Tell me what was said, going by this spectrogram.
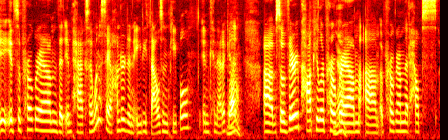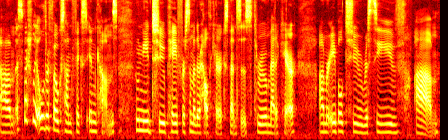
it's a program that impacts, I want to say, 180,000 people in Connecticut. Wow. Um, so, a very popular program, yeah. um, a program that helps um, especially older folks on fixed incomes who need to pay for some of their healthcare expenses through Medicare. Um, are able to receive um,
